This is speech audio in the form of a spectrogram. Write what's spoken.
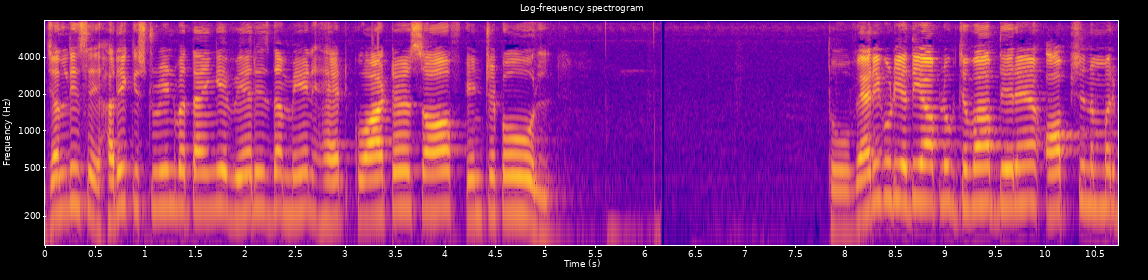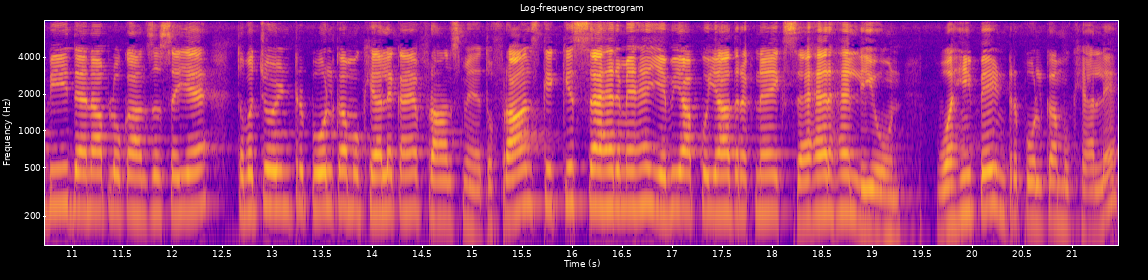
जल्दी से हर एक स्टूडेंट बताएँगे where is the main head of Interpol तो वेरी गुड यदि आप लोग जवाब दे रहे हैं ऑप्शन नंबर बी देन आप लोग का आंसर सही है। तो बच्चों इंटरपोल का मुख्यालय कहाँ है? फ्रांस में है। तो फ्रांस के किस शहर में है, ये भी आपको याद रखना है, एक शहर है लियोन वहीं पे इंटरपोल का मुख्यालय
